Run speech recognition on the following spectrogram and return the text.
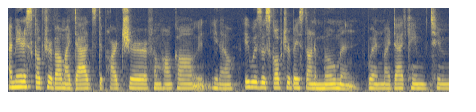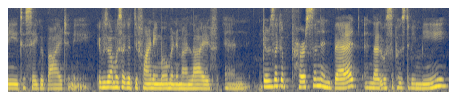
I made a sculpture about my dad's departure from Hong Kong. And, you know, it was a sculpture based on a moment when my dad came to me to say goodbye to me. It was almost like a defining moment in my life. And there was like a person in bed, and that was supposed to be me.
